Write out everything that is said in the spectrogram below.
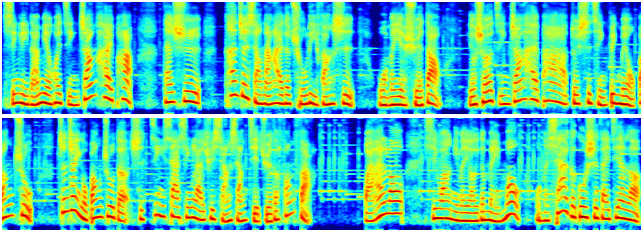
心里难免会紧张害怕，但是看着小男孩的处理方式，我们也学到，有时候紧张害怕对事情并没有帮助，真正有帮助的是静下心来去想想解决的方法。晚安喽，希望你们有一个美梦。我们下个故事再见了。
